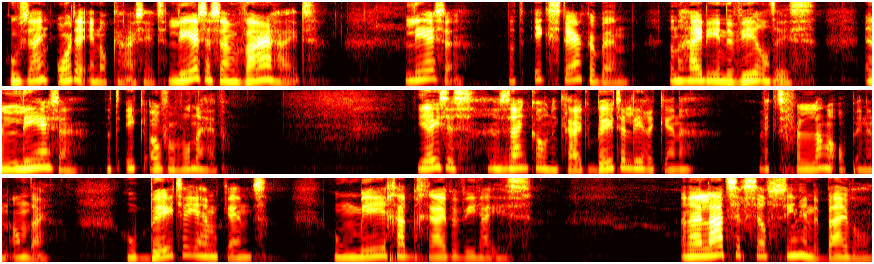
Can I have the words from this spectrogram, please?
hoe zijn orde in elkaar zit. Leer ze zijn waarheid. Leer ze dat ik sterker ben dan hij die in de wereld is. En leer ze dat ik overwonnen heb. Jezus en zijn koninkrijk beter leren kennen wekt verlangen op in een ander. Hoe beter je hem kent, hoe meer je gaat begrijpen wie hij is. En hij laat zichzelf zien in de Bijbel.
